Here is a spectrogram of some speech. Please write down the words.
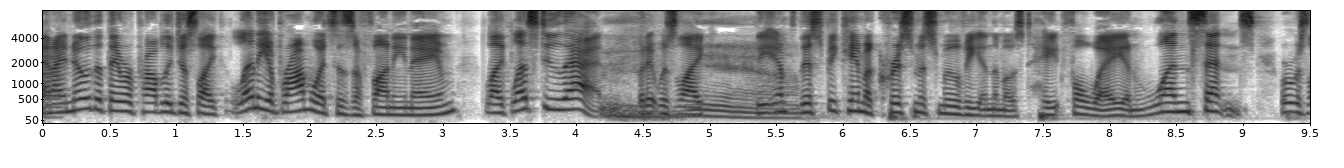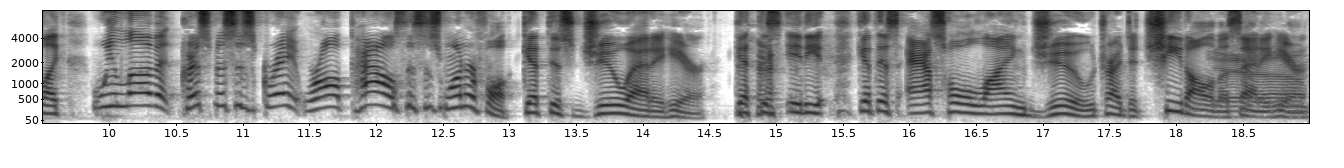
and I know that they were probably just like, Lenny Abramowitz is a funny name. Like, let's do that. But it was like, the imp- this became a Christmas movie in the most hateful way in one sentence, where it was like, we love it. Christmas is great. We're all pals. This is wonderful. Get this Jew out of here. Get this idiot, get this asshole lying Jew who tried to cheat all of us out of here.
